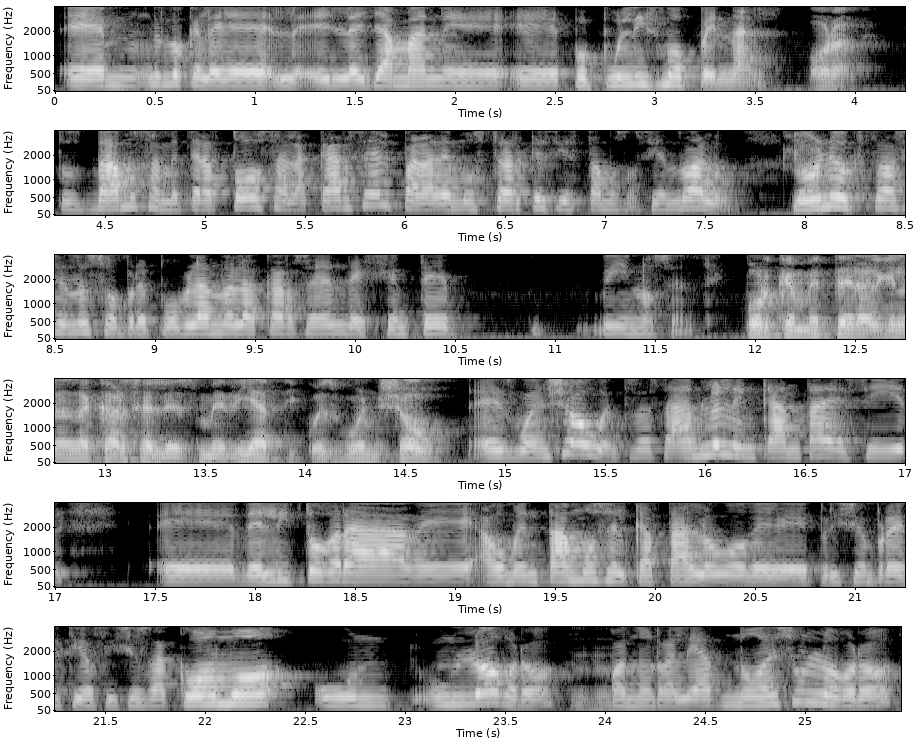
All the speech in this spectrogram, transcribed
em, es lo que le, llaman eh, eh, populismo penal. Órale. Entonces vamos a meter a todos a la cárcel para demostrar que sí estamos haciendo algo. Lo único que está haciendo es sobrepoblando la cárcel de gente inocente. Porque meter a alguien en la cárcel es mediático, es buen show. Es buen show. Entonces a AMLO le encanta decir eh, delito grave, aumentamos el catálogo de prisión preventiva oficiosa como un, logro, cuando en realidad no es un logro,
